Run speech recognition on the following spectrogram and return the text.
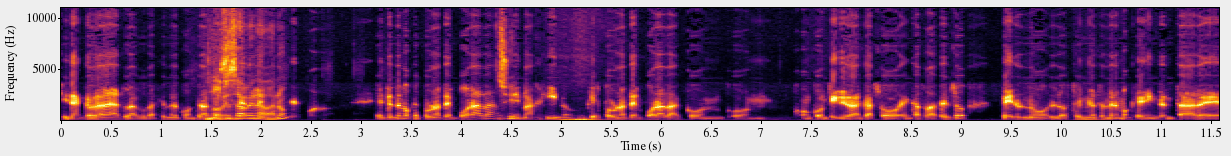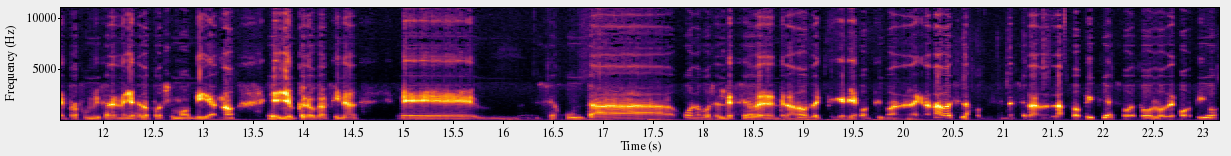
sin aclarar la duración del contrato. No se sabe nada, ¿no? por- entendemos que es por una temporada, me imagino que es por una temporada con, con, con continuidad en caso en caso de ascenso, pero no los términos tendremos que intentar eh, profundizar en ellos en los próximos días, ¿no? Eh, yo creo que al final eh, se junta, bueno, pues el deseo del entrenador de que quería continuar en el Granada si las condiciones eran las propicias, sobre todo lo deportivo,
